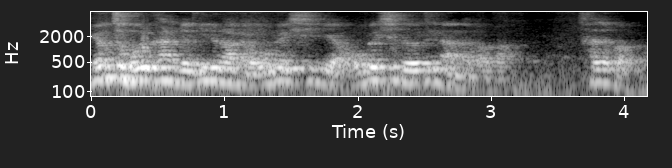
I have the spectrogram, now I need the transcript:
0.5를 하는 게 1을 하면 510이야. 510이 어떻게 나왔나 봐봐. 찾아봐봐.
